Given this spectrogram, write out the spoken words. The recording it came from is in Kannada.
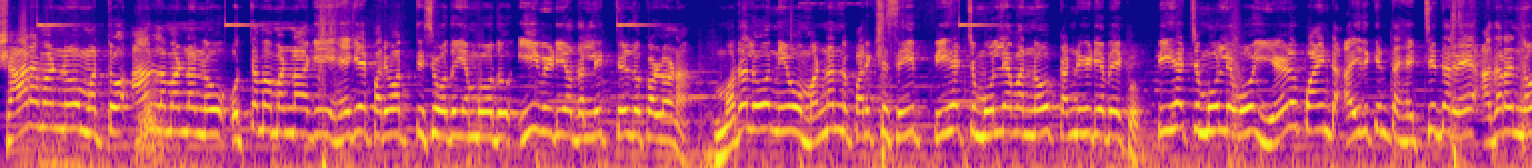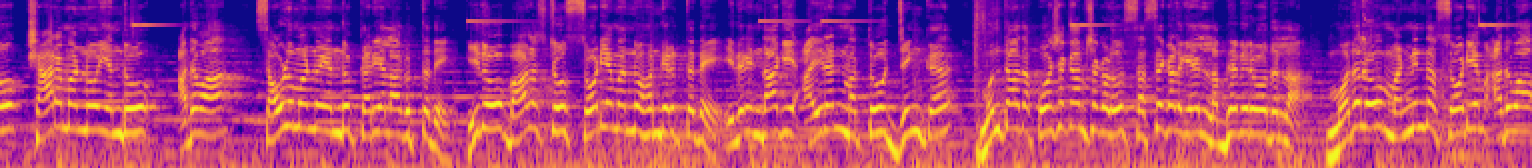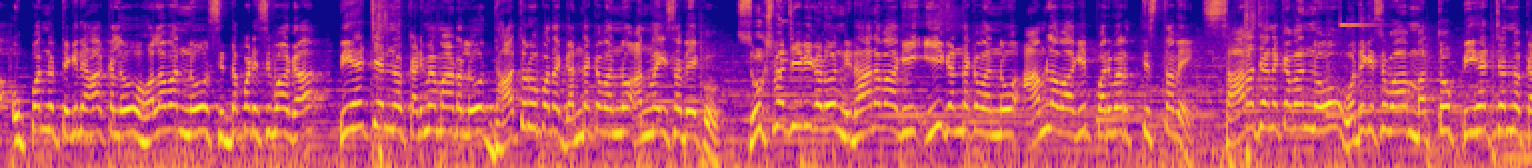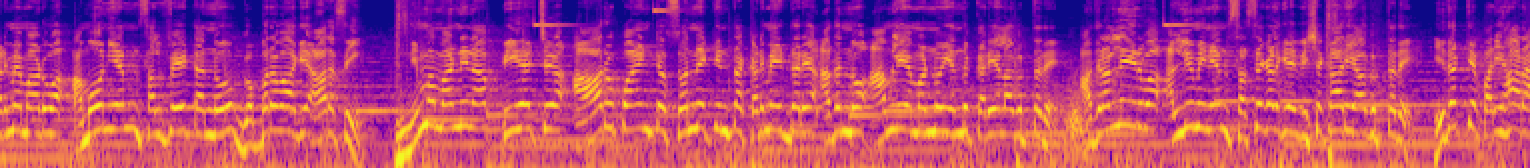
ಕ್ಷಾರ ಮಣ್ಣು ಮತ್ತು ಆಮ್ಲ ಮಣ್ಣನ್ನು ಉತ್ತಮ ಮಣ್ಣಾಗಿ ಹೇಗೆ ಪರಿವರ್ತಿಸುವುದು ಎಂಬುದು ಈ ವಿಡಿಯೋದಲ್ಲಿ ತಿಳಿದುಕೊಳ್ಳೋಣ. ಮೊದಲು ನೀವು ಮಣ್ಣನ್ನು ಪರೀಕ್ಷಿಸಿ ಪಿಹೆಚ್ ಮೌಲ್ಯವನ್ನು ಕಂಡುಹಿಡಿಯಬೇಕು. ಪಿಹೆಚ್ ಮೌಲ್ಯವು ಏಳು ಪಾಯಿಂಟ್ ಐದಕ್ಕಿಂತ ಹೆಚ್ಚಿದ್ದರೆ ಅದನ್ನು ಕ್ಷಾರ ಮಣ್ಣು ಎಂದು ಅಥವಾ ಸೌಳು ಮಣ್ಣು ಎಂದು ಕರೆಯಲಾಗುತ್ತದೆ. ಇದು ಬಹಳಷ್ಟು ಸೋಡಿಯಂ ಅನ್ನು ಹೊಂದಿರುತ್ತದೆ. ಇದರಿಂದಾಗಿ ಐರನ್ ಮತ್ತು ಜಿಂಕ್ ಮುಂತಾದ ಪೋಷಕಾಂಶಗಳು ಸಸ್ಯಗಳಿಗೆ ಲಭ್ಯವಿರುವುದಿಲ್ಲ. ಮೊದಲು ಮಣ್ಣಿಂದ ಸೋಡಿಯಂ ಅಥವಾ ಉಪ್ಪನ್ನು ತೆಗೆದುಹಾಕಲು ಹೊಲವನ್ನು ಸಿದ್ಧಪಡಿಸುವಾಗ ಪಿಎಚ್ ಅನ್ನು ಕಡಿಮೆ ಮಾಡಲು ಧಾತು ರೂಪದ ಗಂಧಕವನ್ನು ಅನ್ವಯಿಸಬೇಕು. ಸೂಕ್ಷ್ಮಜೀವಿಗಳು ನಿಧಾನವಾಗಿ ಈ ಗಂಧಕವನ್ನು ಆಮ್ಲವಾಗಿ ಪರಿವರ್ತಿಸುತ್ತವೆ. ಸಾರಜನಕವನ್ನು ಒದಗಿಸುವ ಮತ್ತು ಪಿಎಚ್ ಅನ್ನು ಕಡಿಮೆ ಮಾಡುವ ಅಮೋನಿಯಂ ಸಲ್ಫೇಟ್ ಅನ್ನು ಗೊಬ್ಬರವಾಗಿ ಆರಿಸಿ. ನಿಮ್ಮ ಮಣ್ಣಿನ ಪಿ ಎಚ್ ಆರು ಪಾಯಿಂಟ್ ಸೊನ್ನೆಕ್ಕಿಂತ ಕಡಿಮೆ ಇದ್ದರೆ ಅದನ್ನು ಆಮ್ಲೀಯ ಮಣ್ಣು ಎಂದು ಕರೆಯಲಾಗುತ್ತದೆ. ಅದರಲ್ಲಿ ಇರುವ ಅಲ್ಯೂಮಿನಿಯಂ ಸಸ್ಯಗಳಿಗೆ ವಿಷಕಾರಿಯಾಗುತ್ತದೆ. ಇದಕ್ಕೆ ಪರಿಹಾರ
